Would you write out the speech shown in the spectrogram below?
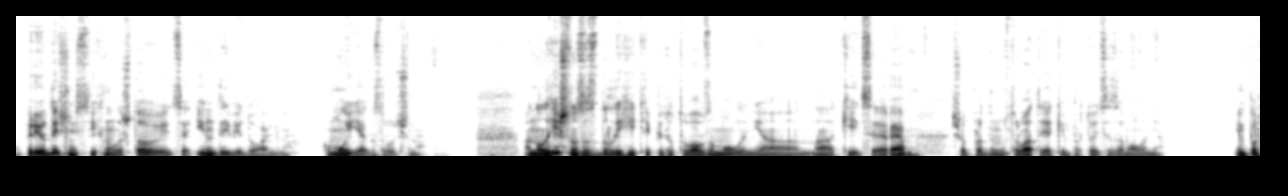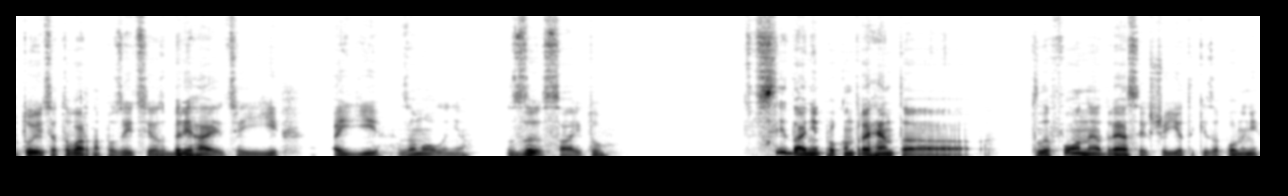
а періодичність їх налаштовується індивідуально, кому і як зручно. Аналогічно заздалегідь я підготував замовлення на KCRM, щоб продемонструвати, як імпортується замовлення. Імпортується товарна позиція, зберігається її ID замовлення з сайту. Всі дані про контрагента, телефони, адреси, якщо є такі заповнені,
